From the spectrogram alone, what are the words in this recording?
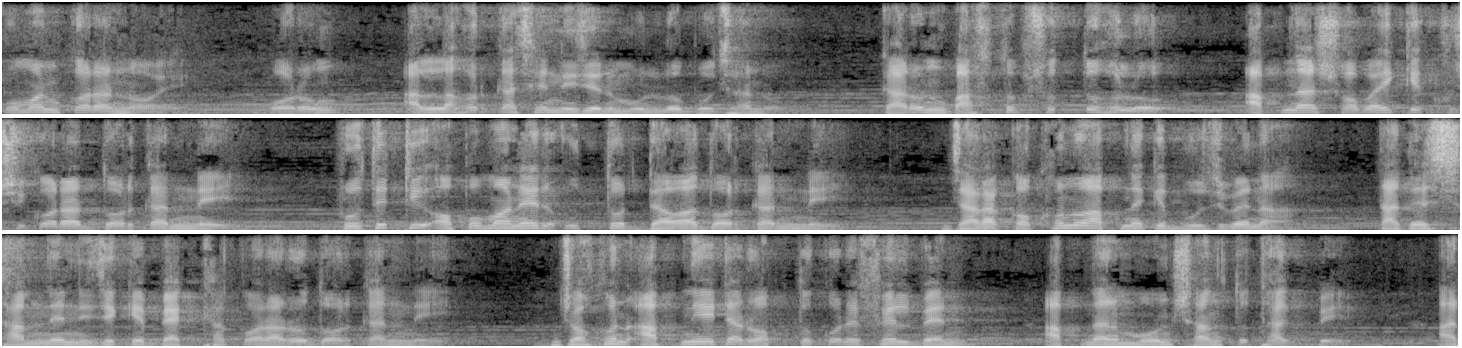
প্রমাণ করা নয়, বরং আল্লাহর কাছে নিজের মূল্য বোঝানো। কারণ বাস্তব সত্য হল আপনার সবাইকে খুশি করার দরকার নেই। প্রতিটি অপমানের উত্তর দেওয়া দরকার নেই। যারা কখনো আপনাকে বুঝবে না, তাদের সামনে নিজেকে ব্যাখ্যা করারও দরকার নেই। যখন আপনি এটা রপ্ত করে ফেলবেন, আপনার মন শান্ত থাকবে, আর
